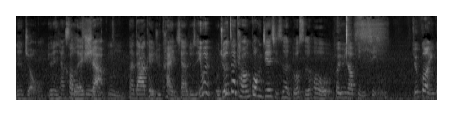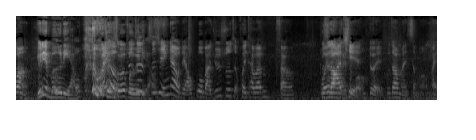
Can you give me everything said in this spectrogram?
那种，有点像 select shop，嗯，那大家可以去看一下。就是因为我觉得在台湾逛街，其实很多时候会遇到瓶颈，就逛一逛。有点无聊，我还有 就是。之前应该有聊过吧，就是说回台湾反而不知道买什花钱么，对，不知道买什么，买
